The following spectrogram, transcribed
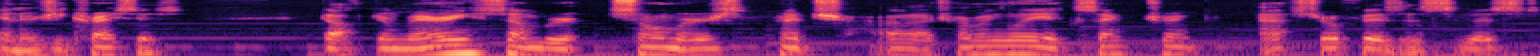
energy crisis. Dr. Mary Somers, a ch- uh, charmingly eccentric astrophysicist,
